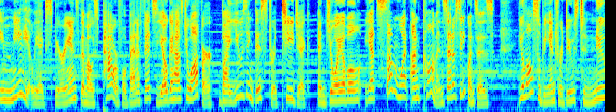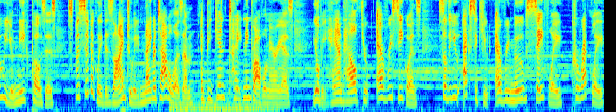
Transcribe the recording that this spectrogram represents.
immediately experience the most powerful benefits yoga has to offer by using this strategic, enjoyable, yet somewhat uncommon set of sequences. You'll also be introduced to new, unique poses specifically designed to ignite metabolism and begin tightening problem areas. You'll be handheld through every sequence so that you execute every move safely, correctly,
